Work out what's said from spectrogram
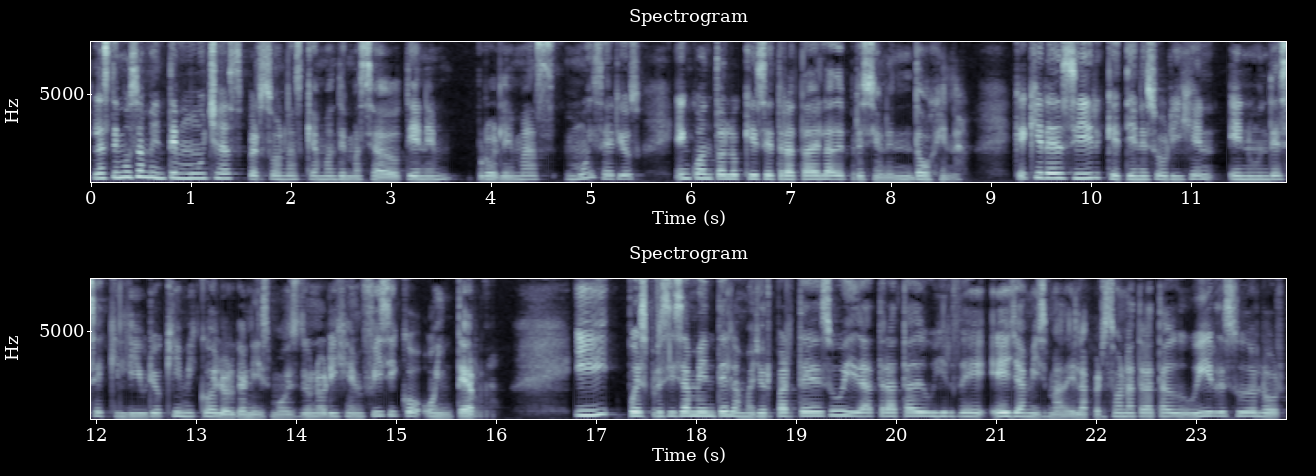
Lastimosamente muchas personas que aman demasiado tienen problemas muy serios en cuanto a lo que se trata de la depresión endógena. ¿Qué quiere decir? Que tiene su origen en un desequilibrio químico del organismo, es de un origen físico o interno y pues precisamente la mayor parte de su vida trata de huir de ella misma, de la persona, trata de huir de su dolor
